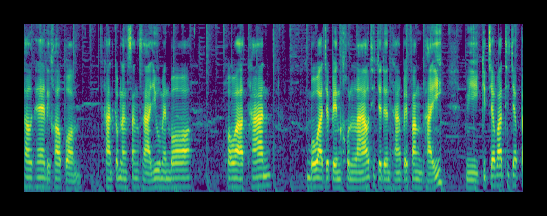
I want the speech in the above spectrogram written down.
ข่าวแท้หรือข่าวปลอมท่านกำลังสังสาอยู่แมนบอเพราะว่าท่านบอกว่าจะเป็นคนลาวที่จะเดินทางไปฟังไทย มีกิจวัตรที่จะไป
